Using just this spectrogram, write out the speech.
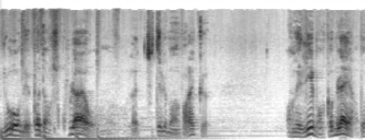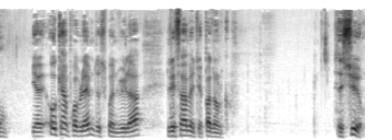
Nous, on n'est pas dans ce coup-là. C'est tellement vrai que on est libre comme l'air. Bon. Il n'y a aucun problème de ce point de vue-là. Les femmes n'étaient pas dans le coup. C'est sûr.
